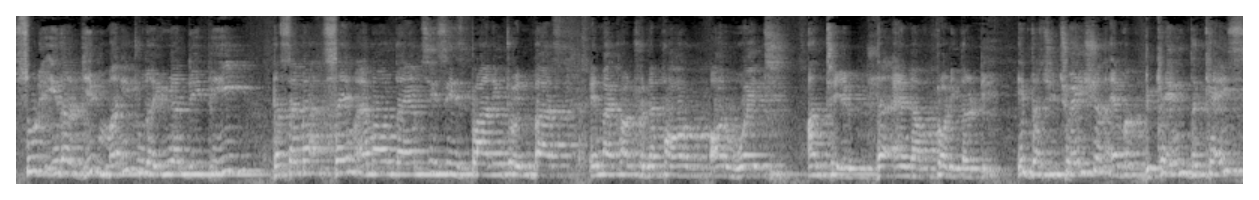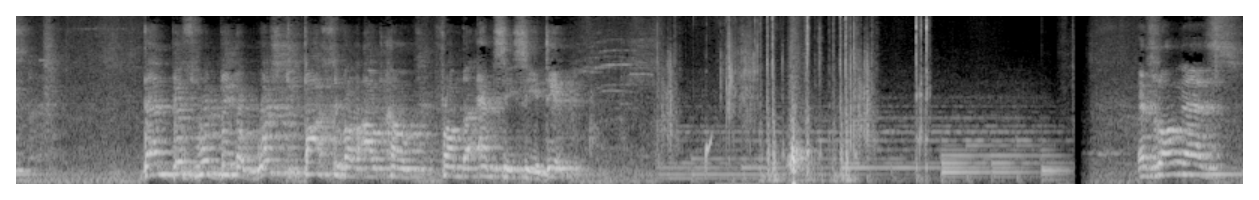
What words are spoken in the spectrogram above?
should either give money to the UNDP, the same, same amount the MCC is planning to invest in my country, Nepal, or wait until the end of 2030. If the situation ever became the case, then this would be the worst possible outcome from the MCC deal. As long as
